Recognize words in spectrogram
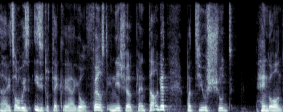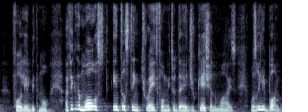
Uh, it's always easy to take uh, your first initial planned target, but you should hang on for a little bit more. I think the most interesting trade for me today, education-wise, was really Boeing.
